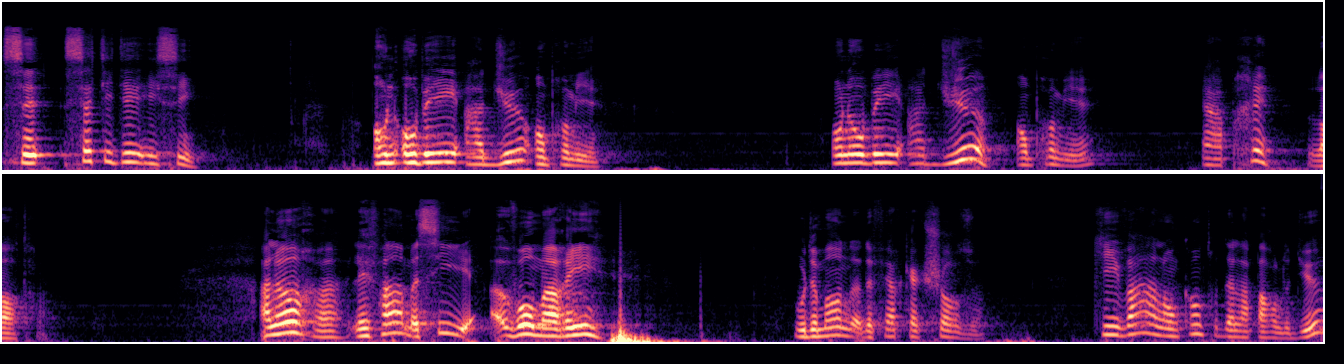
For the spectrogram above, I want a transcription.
C'est cette idée ici. On obéit à Dieu en premier. On obéit à Dieu en premier et après l'autre. Alors, les femmes, si vos maris vous demandent de faire quelque chose qui va à l'encontre de la parole de Dieu,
